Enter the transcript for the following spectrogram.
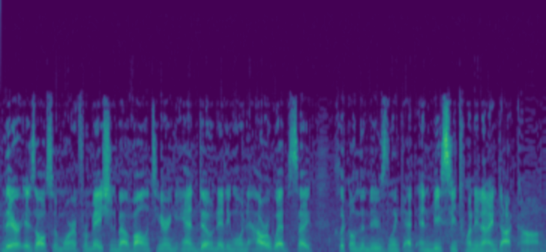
There is also more information about volunteering and donating on our website. Click on the news link at NBC29.com.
